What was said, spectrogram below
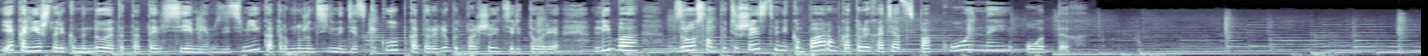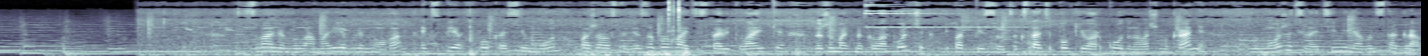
Я, конечно, рекомендую этот отель семьям с детьми, которым нужен сильный детский клуб, который любит большие территории, либо взрослым путешественникам, парам, которые хотят спокойный отдых. С вами была Мария Блинова, эксперт по красивому отдыху. Пожалуйста, не забывайте ставить лайки, нажимать на колокольчик и подписываться. Кстати, по QR-коду на вашем экране вы можете найти меня в Инстаграм.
